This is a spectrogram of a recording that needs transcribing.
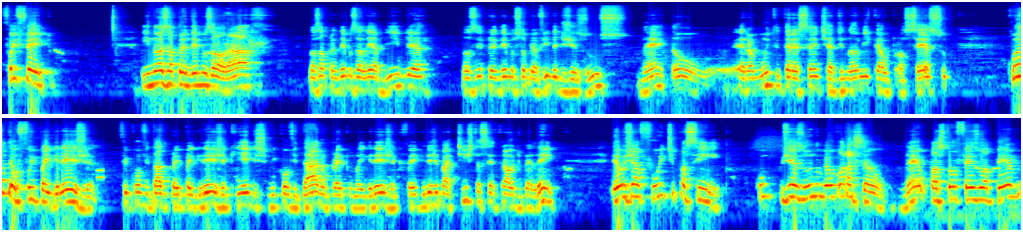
foi feito. E nós aprendemos a orar, nós aprendemos a ler a Bíblia, nós aprendemos sobre a vida de Jesus, né? Então, era muito interessante a dinâmica, o processo. Quando eu fui para a igreja, fui convidado para ir para a igreja, que eles me convidaram para ir para uma igreja, que foi a Igreja Batista Central de Belém, eu já fui, tipo assim, com Jesus no meu coração, né? O pastor fez o apelo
